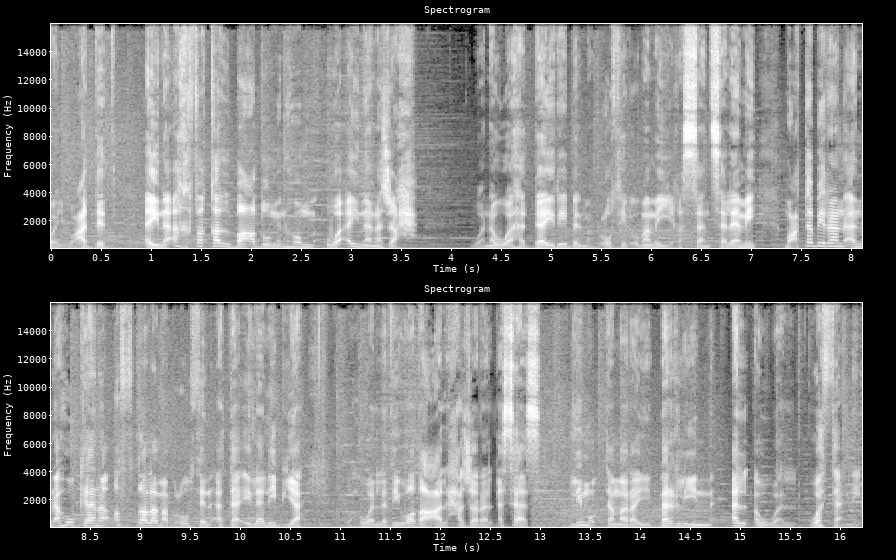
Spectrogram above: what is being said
ويعدد أين أخفق البعض منهم وأين نجح. ونوه الدايري بالمبعوث الأممي غسان سلامي معتبرا أنه كان أفضل مبعوث أتى إلى ليبيا وهو الذي وضع الحجر الأساس لمؤتمري برلين الأول والثاني.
